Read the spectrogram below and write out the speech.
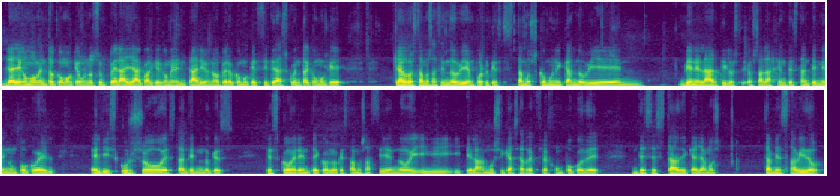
ya llega un momento como que uno supera ya cualquier comentario, ¿no? Pero como que sí te das cuenta como que, que algo estamos haciendo bien porque estamos comunicando bien, bien el arte y los, o sea, la gente está entendiendo un poco el, el discurso, está entendiendo que es, que es coherente con lo que estamos haciendo y, y que la música se refleja un poco de, de ese estado y que hayamos también sabido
